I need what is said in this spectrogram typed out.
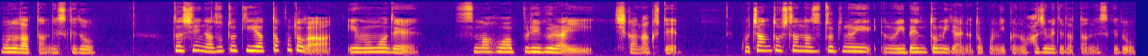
ものだったんですけど私謎解きやったことが今までスマホアプリぐらいしかなくてこうちゃんとした謎解きのイのイベントみたいなとこに行くの初めてだったんですけど、ま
